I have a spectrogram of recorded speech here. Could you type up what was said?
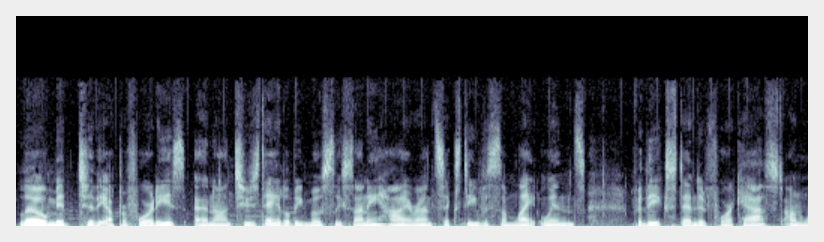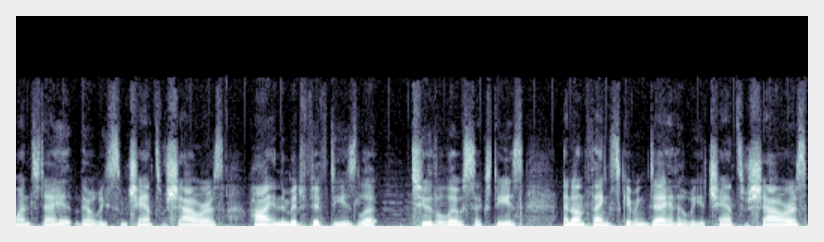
low mid to the upper 40s, and on Tuesday it'll be mostly sunny, high around 60 with some light winds. For the extended forecast on Wednesday, there will be some chance of showers, high in the mid 50s lo- to the low 60s, and on Thanksgiving Day there will be a chance of showers,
